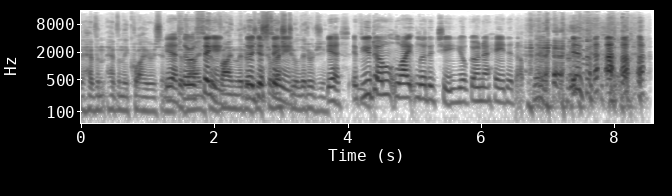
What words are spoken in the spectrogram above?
the heaven, heavenly choirs and yes, divine, singing. divine liturgy, celestial singing. liturgy. Yes, if you don't like liturgy, you're going to hate it up there.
